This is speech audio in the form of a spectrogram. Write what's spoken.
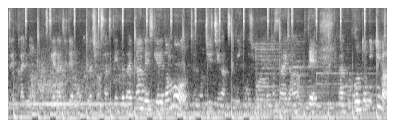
前回の「つけラジ」でもお話をさせていただいたんですけれどもあの11月に工事物の火災があってあの本当に今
